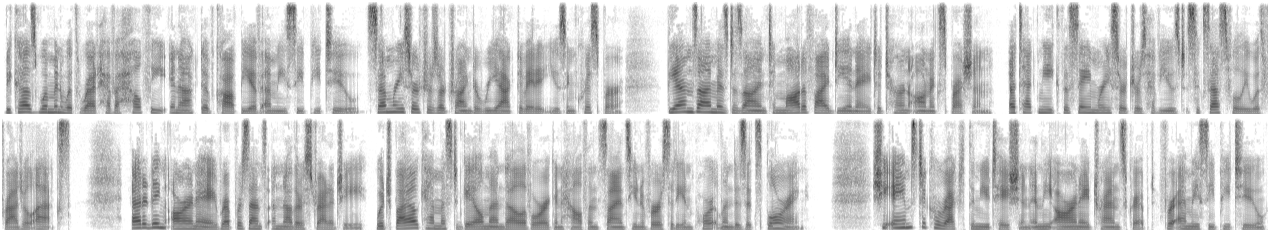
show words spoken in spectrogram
Because women with Rett have a healthy, inactive copy of MECP2, some researchers are trying to reactivate it using CRISPR. The enzyme is designed to modify DNA to turn on expression, a technique the same researchers have used successfully with Fragile X. Editing RNA represents another strategy, which biochemist Gail Mandel of Oregon Health and Science University in Portland is exploring. She aims to correct the mutation in the RNA transcript for MECP2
